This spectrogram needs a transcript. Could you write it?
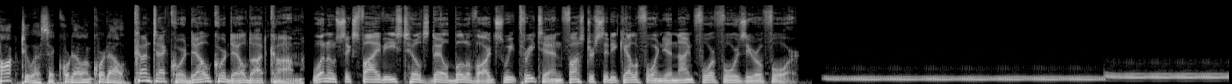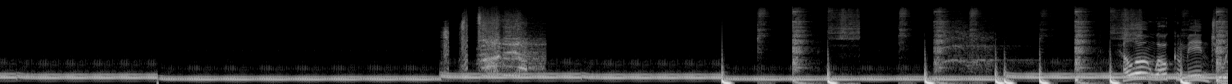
talk to us at Cordell and Cordell. Contact CordellCordell.com, 1065 East Hillsdale Boulevard, Suite 310, Foster City, California, 94404. Hello and welcome in to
